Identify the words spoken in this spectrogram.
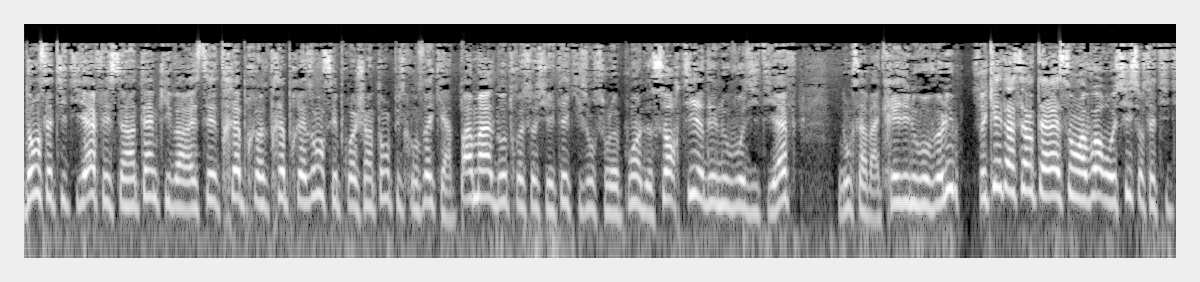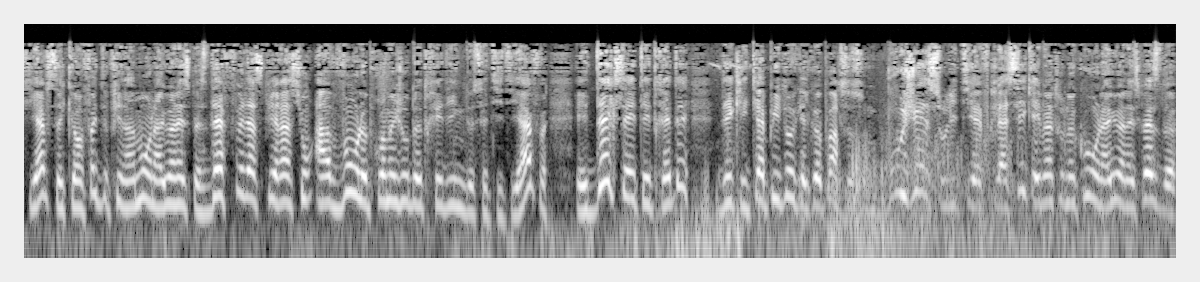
dans cet ETF et c'est un thème qui va rester très très présent ces prochains temps puisqu'on sait qu'il y a pas mal d'autres sociétés qui sont sur le point de sortir des nouveaux ETF donc ça va créer des nouveaux volumes. Ce qui est assez intéressant à voir aussi sur cet ETF, c'est qu'en fait finalement on a eu un espèce d'effet d'aspiration avant le premier jour de trading de cet ETF. Et dès que ça a été traité, dès que les capitaux quelque part se sont bougés sur l'ETF classique, et bien tout d'un coup on a eu un espèce de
